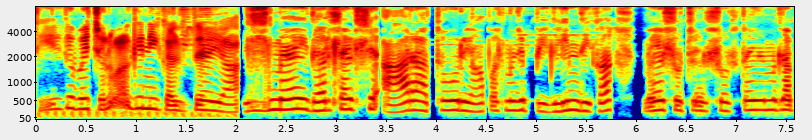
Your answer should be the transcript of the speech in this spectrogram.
ठीक है भाई, चलो आगे निकलते हैं यार। मैं इधर साइड से आ रहा था, और यहाँ पास मुझे पिगलिन दिखा। मैं सोच सोचता हूँ मतलब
